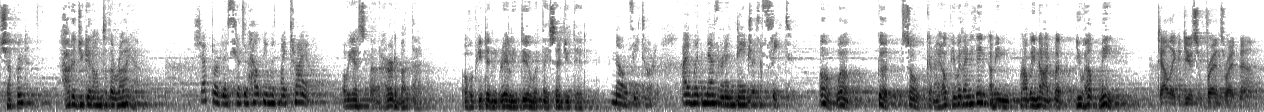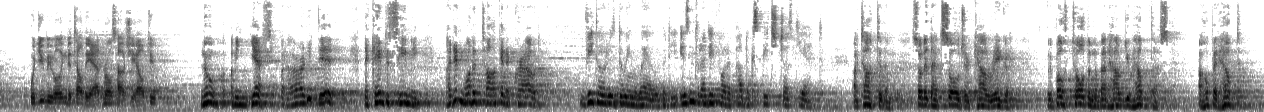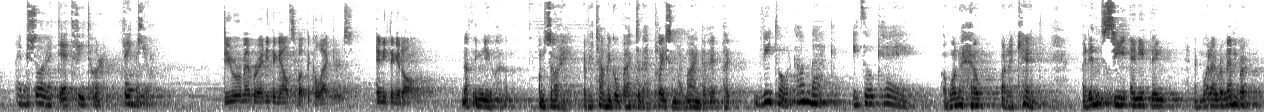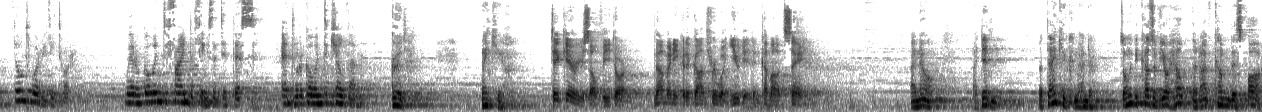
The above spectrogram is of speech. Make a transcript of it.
Shepard? How did you get onto the Rayya? Shepard is here to help me with my trial. Oh yes, I heard about that. I hope you didn't really do what they said you did. No, Veetor. I would never endanger the fleet. Oh, well, good. So, can I help you with anything? I mean, probably not, but you helped me. Tali could use some friends right now. Would you be willing to tell the admirals how she helped you? No, I mean, yes, but I already did. They came to see me. I didn't want to talk in a crowd. Veetor is doing well, but he isn't ready for a public speech just yet. I talked to them. So did that soldier, Kal'Reegar. We both told them about how you helped us. I hope it helped. I'm sure it did, Veetor. Thank you. Do you remember anything else about the collectors? Anything at all? Nothing new. I'm sorry. Every time I go back to that place in my mind, I, I, Veetor, come back. It's okay. I want to help, but I can't. I didn't see anything, and what I remember. Don't worry, Veetor. We're going to find the things that did this, and we're going to kill them. Good. Thank you. Take care of yourself, Veetor. Not many could have gone through what you did and come out sane. I know. I didn't. But thank you, Commander. It's only because of your help that I've come this far.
